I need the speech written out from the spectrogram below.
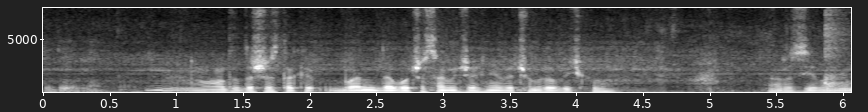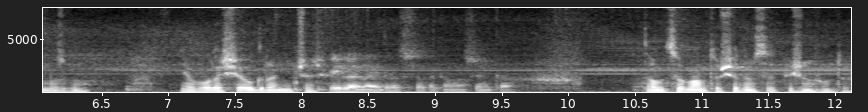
To dużo. No to też jest takie błędne, bo czasami człowiek nie wie czym robić kurwa. Na rozjebanie mózgu. Ja wolę się ograniczyć. Ile najdroższa taka maszynka? Tą co mam to 750 funtów.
